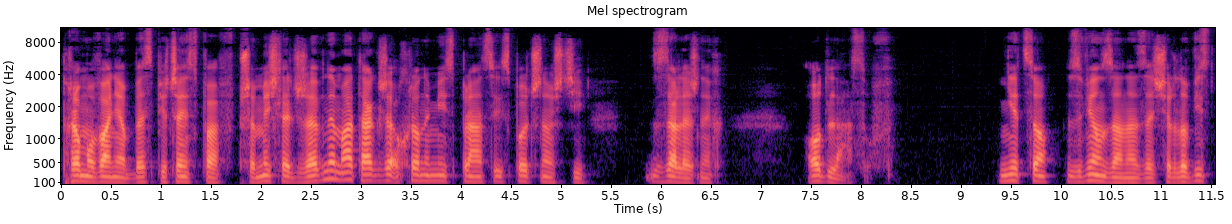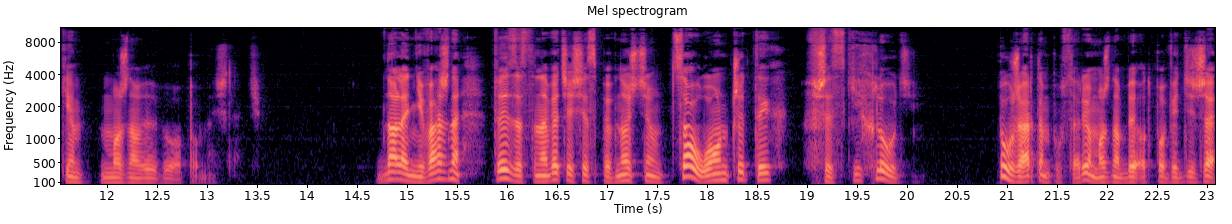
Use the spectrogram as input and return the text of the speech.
promowania bezpieczeństwa w przemyśle drzewnym, a także ochrony miejsc pracy i społeczności zależnych od lasów. Nieco związane ze środowiskiem można by było pomyśleć. No ale nieważne, wy zastanawiacie się z pewnością, co łączy tych wszystkich ludzi. Pół żartem, pół serio można by odpowiedzieć, że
